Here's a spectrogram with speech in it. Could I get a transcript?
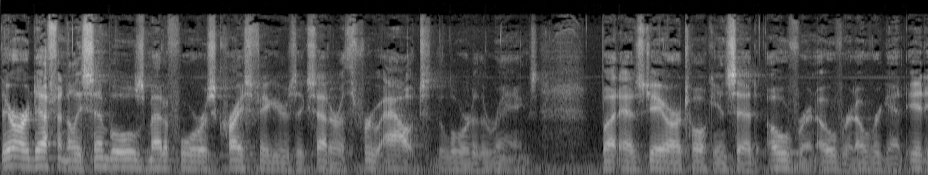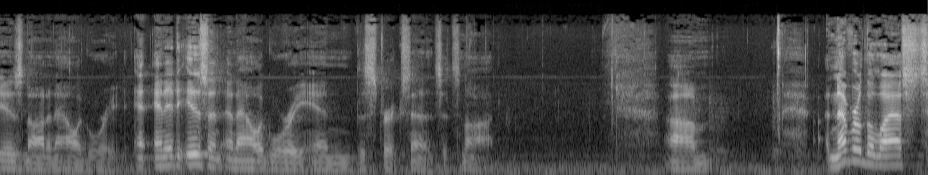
There are definitely symbols, metaphors, Christ figures, etc., throughout the Lord of the Rings. But as J.R. Tolkien said over and over and over again, it is not an allegory. And, and it isn't an allegory in the strict sense, it's not. Um, nevertheless,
